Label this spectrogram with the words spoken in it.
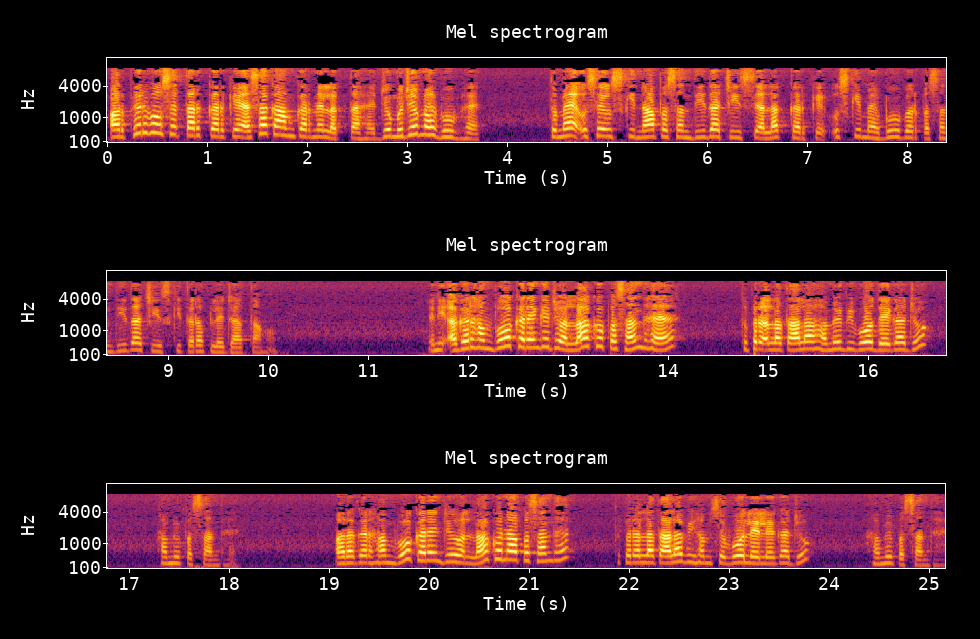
اور پھر وہ اسے ترک کر کے ایسا کام کرنے لگتا ہے جو مجھے محبوب ہے، تو میں اسے اس کی ناپسندیدہ چیز سے الگ کر کے اس کی محبوب اور پسندیدہ چیز کی طرف لے جاتا ہوں۔ یعنی اگر ہم وہ کریں گے جو اللہ کو پسند ہے، تو پھر اللہ تعالیٰ ہمیں بھی وہ دے گا جو ہمیں پسند ہے۔ اور اگر ہم وہ کریں جو اللہ کو ناپسند ہے تو پھر اللہ تعالیٰ بھی ہم سے وہ لے لے گا جو ہمیں پسند ہے۔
